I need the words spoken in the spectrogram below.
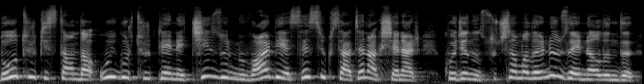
Doğu Türkistan'da Uygur Türklerine Çin zulmü var diye ses yükselten Akşener, Koca'nın suçlamalarını üzerine alındı.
